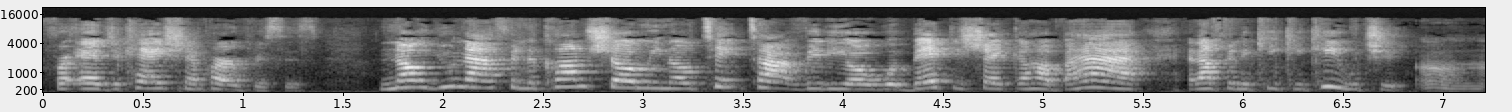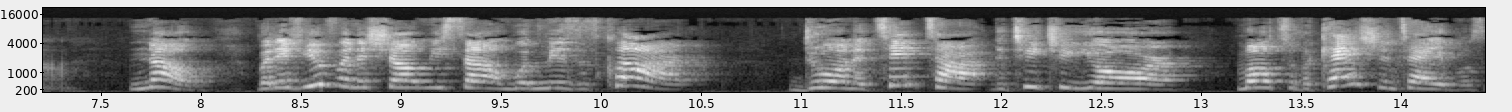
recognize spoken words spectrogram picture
for education purposes. No, you're not finna come show me no TikTok video with Becky shaking her behind, and I'm finna kiki kiki with you. Oh no. No, but if you finna show me something with Mrs. Clark doing a TikTok to teach you your multiplication tables,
